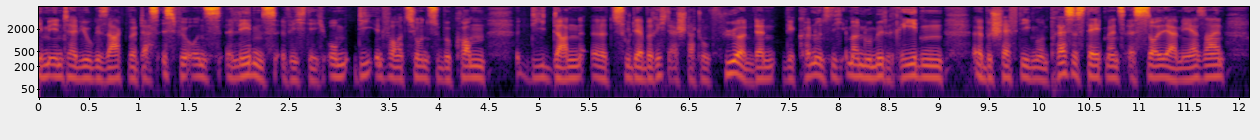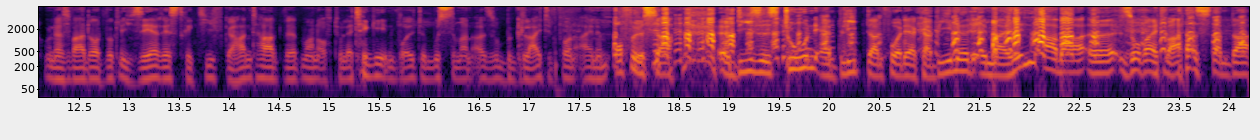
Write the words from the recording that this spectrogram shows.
im Interview gesagt wird. Das ist für uns lebenswichtig, um die Informationen zu bekommen, die dann äh, zu der Berichterstattung führen. Denn wir können uns nicht immer nur mit Reden äh, beschäftigen und Pressestatements. Es soll ja mehr sein. Und das war dort wirklich sehr restriktiv gehandhabt. Wenn man auf Toilette gehen wollte, musste man also begleitet von einem Officer äh, dieses tun. Er blieb dann vor der Kabine immerhin, aber äh, soweit war das dann da.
